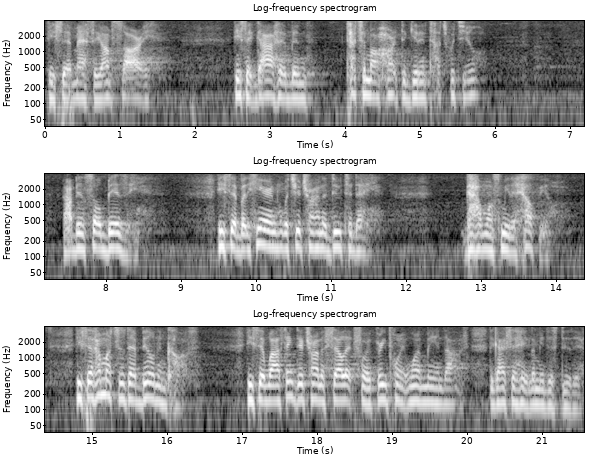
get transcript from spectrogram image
He said, Matthew, I'm sorry. He said, God had been touching my heart to get in touch with you. I've been so busy. He said, but hearing what you're trying to do today, God wants me to help you. He said, how much does that building cost? He said, well, I think they're trying to sell it for $3.1 million. The guy said, hey, let me just do this.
